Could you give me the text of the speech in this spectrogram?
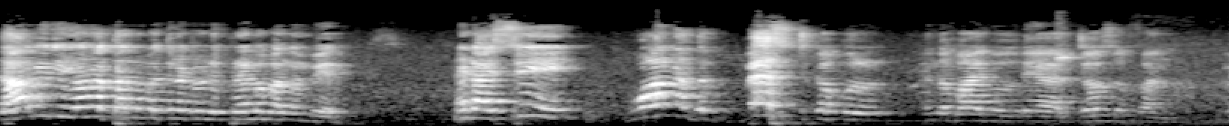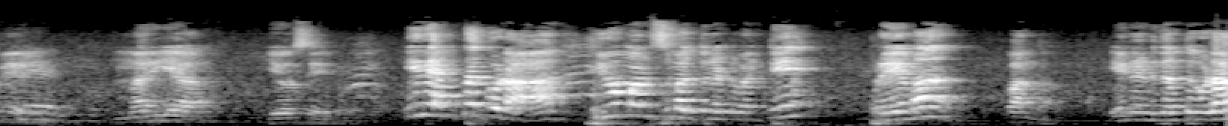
దావీదు యోనతాన్ మధ్య ఉన్నటువంటి ప్రేమ బంధం వేరు. And I see one of the best couple in the Bible they are Joseph and Mary మరియా యోసేపు ఇది అంతా కూడా హ్యూమన్స్ మధ్య ఉన్నటువంటి ప్రేమ బంధం. ఏంటంటే ఇదంతా కూడా?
